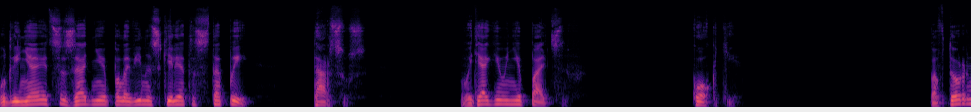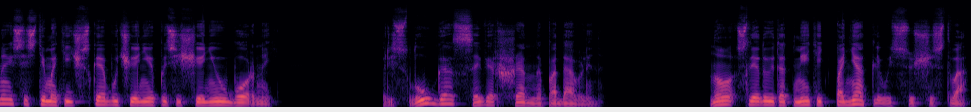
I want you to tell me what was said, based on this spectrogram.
Удлиняется задняя половина скелета стопы, тарсус. Вытягивание пальцев. Когти. Повторное систематическое обучение посещению уборной. Прислуга совершенно подавлена. Но следует отметить понятливость существа.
